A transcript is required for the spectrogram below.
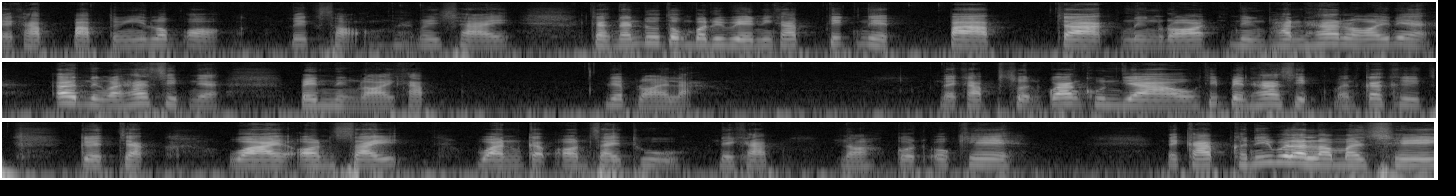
นะครับ ปรับตรงนี้ลบออกเลข2นะไม่ใช้ จากนั้นดูตรงบริเวณนี้ครับ thickness ปรับ จาก100 1,500เนี่ยเออ150เนี่ยเป็น 100 ครับ เรียบร้อยละนะครับ ส่วนกว้างคูณยาวที่เป็น 50 มันก็คือเกิดจาก y on site 1 กับ on site 2นะครับเนาะกดโอเคนะครับ คราวนี้เวลาเรามาเชง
